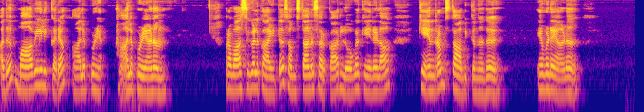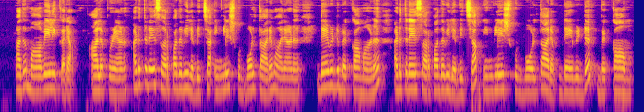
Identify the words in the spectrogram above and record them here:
അത് മാവേലിക്കര ആലപ്പുഴ ആലപ്പുഴയാണ്. പ്രവാസികൾക്കായിട്ട് സംസ്ഥാന സർക്കാർ ലോക കേരള കേന്ദ്രം സ്ഥാപിക്കുന്നത് എവിടെയാണ്? അത് മാവേലിക്കര. ആലപ്പുഴയാണ്. അടുത്തിടെ സർ പദവി ലഭിച്ച ഇംഗ്ലീഷ് ഫുട്ബോൾ താരം ആരാണ്? ഡേവിഡ് ബെക്കാമാണ്. അടുത്തിടെ സർ പദവി ലഭിച്ച ഇംഗ്ലീഷ് ഫുട്ബോൾ താരം ഡേവിഡ് ബെക്കാം.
